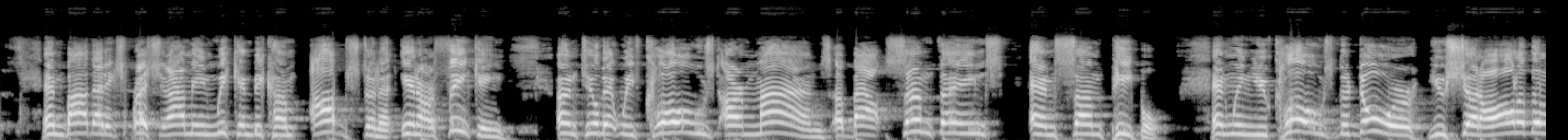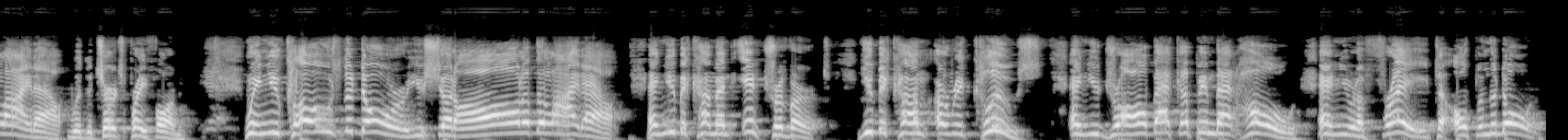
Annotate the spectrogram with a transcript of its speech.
And by that expression, I mean we can become obstinate in our thinking until that we've closed our minds about some things and some people. And when you close the door, you shut all of the light out. Would the church pray for me? When you close the door, you shut all of the light out and you become an introvert. You become a recluse and you draw back up in that hole and you're afraid to open the door.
